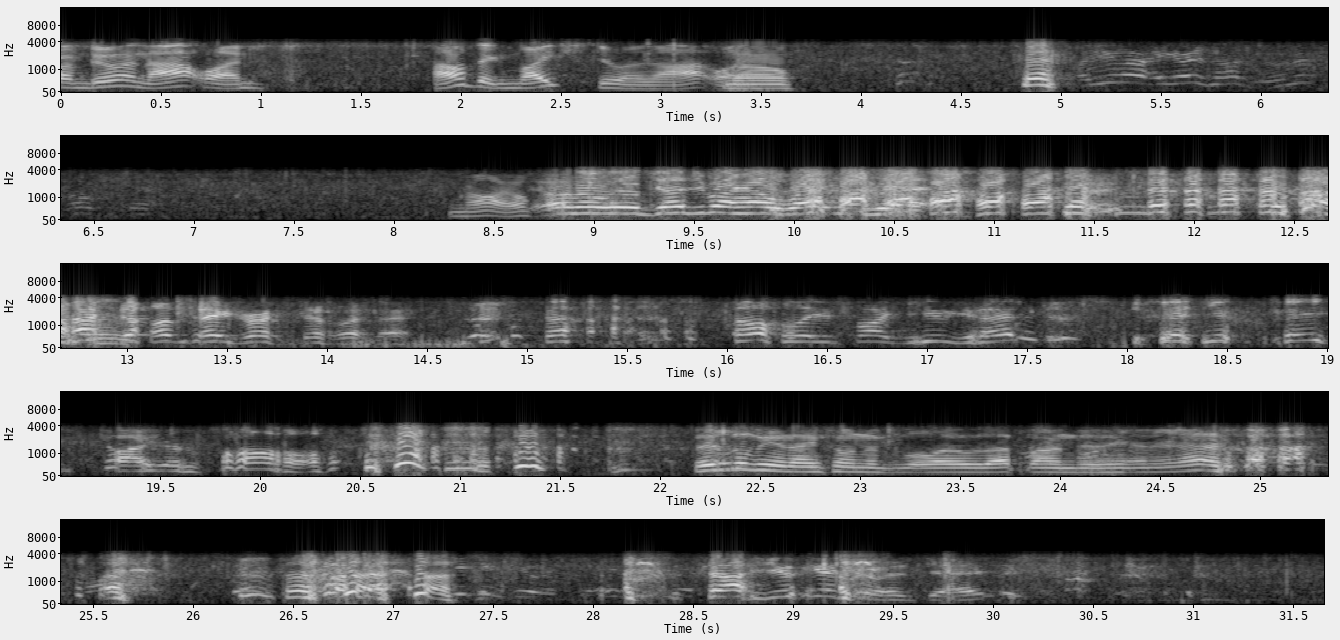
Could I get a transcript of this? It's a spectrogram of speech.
I'm doing that one. I don't think Mike's doing that one. No. Are you, not, are you guys not doing it? Oh, shit. No, I don't oh no, we'll judge by how wet you get. I don't think we're doing it. Holy fuck, you good? your face caught your fall. this will be a nice one to load up onto the internet. You can do it, you can do it, Jay.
